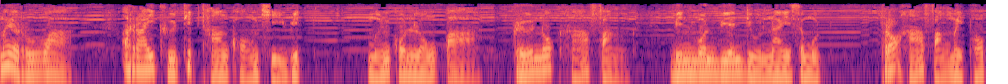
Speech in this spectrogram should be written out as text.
ไม่รู้ว่า อะไรคือทิศทางของชีวิต เหมือนคนหลงป่า หรือนกหาฝั่ง บินวนเวียนอยู่ในสมุทรเพราะหาฝั่งไม่พบ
